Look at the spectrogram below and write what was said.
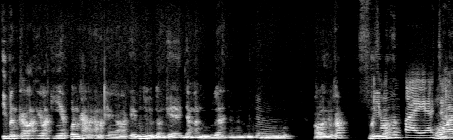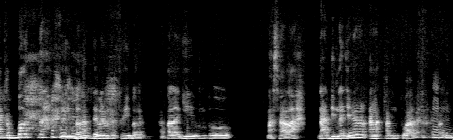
even ke laki-lakinya pun ke anak-anak yang laki pun juga bilang kayak jangan dulu lah jangan dulu jangan Hmm. dulu kalau nyokap free banget Santai aja. oh lah free banget deh bener-bener free banget apalagi untuk masalah Nadine aja kan anak paling tua kan anak Hmm. paling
